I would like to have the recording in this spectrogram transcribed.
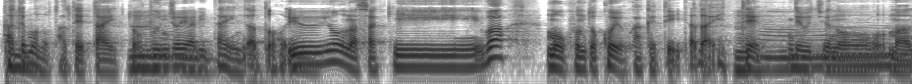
建物建てたいと、うん分譲やりたいんだというような先はもう本当声をかけていただいて、うんでうちのまあ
